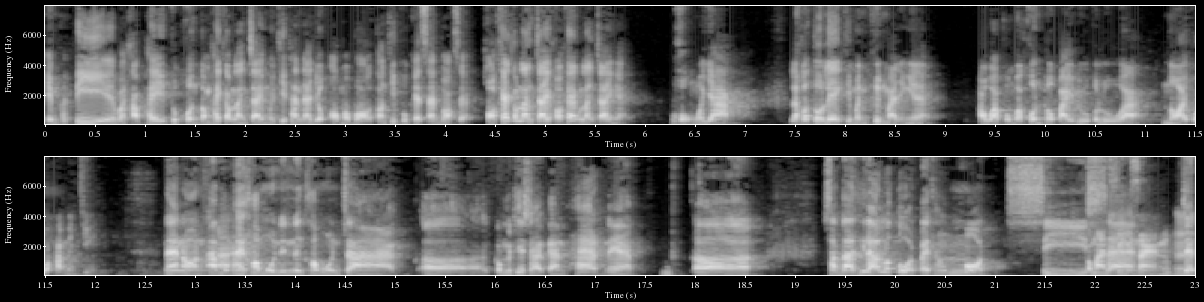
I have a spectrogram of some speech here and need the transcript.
empathy บังคับให้ทุกคนต้องให้กำลังใจเหมือนที่ท่านนายกออกมาบอกตอนที่ภูเก็ตแซนด์บ็อกซ์เนี่ยขอแค่กำลังใจขอแค่กำลังใจเนี่ยโอ้โหว่ายาก แล้วก็ตัวเลขที่มันขึ้นมาอย่างเงี้ย เอาว่าผมว่าคนทั่วไปดูก็รู้ว่าน้อยกว่าความเป็นจริง แน่นอนอะผมอ่าให้ข้อมูลนิดนึงข้อมูลจากเอ่อกรมวิทยาศาสตร์การแพทย์เนี่ยเอ่อสัปดาห์ที่แล้วเราตรวจไปทั้งหมดสี่ประมาณแสสี่นแสนเจ็ด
